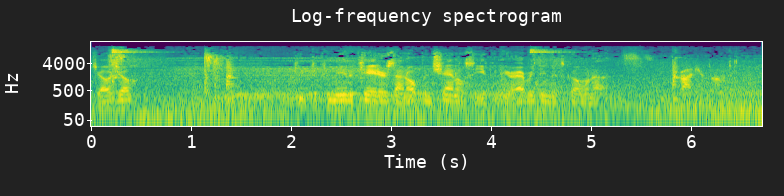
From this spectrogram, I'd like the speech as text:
Jojo, keep the communicators on open channel so you can hear everything that's going on. Roger, boss.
